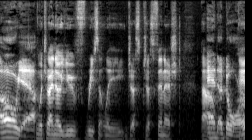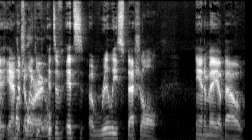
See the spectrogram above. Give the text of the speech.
Oh yeah, which I know you've recently just just finished. Um, and adore, and- and much adore. like you. It's a it's a really special anime about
